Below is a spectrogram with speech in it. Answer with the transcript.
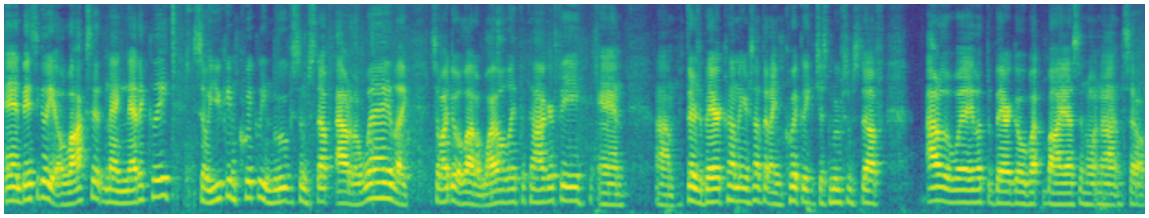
and basically it locks it magnetically so you can quickly move some stuff out of the way. Like so I do a lot of wildlife photography and um, if there's a bear coming or something I can quickly just move some stuff out of the way let the bear go by us and whatnot. So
